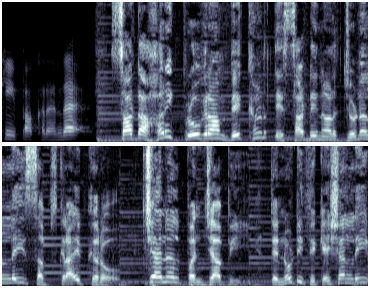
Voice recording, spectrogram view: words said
ਕੀ ਪੱਖ ਰਹਿੰਦਾ ਹੈ। ਸਾਡਾ ਹਰ ਇੱਕ ਪ੍ਰੋਗਰਾਮ ਦੇਖਣ ਤੇ ਸਾਡੇ ਨਾਲ ਜੁੜਨ ਲਈ ਸਬਸਕ੍ਰਾਈਬ ਕਰੋ। ਚੈਨਲ ਪੰਜਾਬੀ ਤੇ ਨੋਟੀਫਿਕੇਸ਼ਨ ਲਈ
